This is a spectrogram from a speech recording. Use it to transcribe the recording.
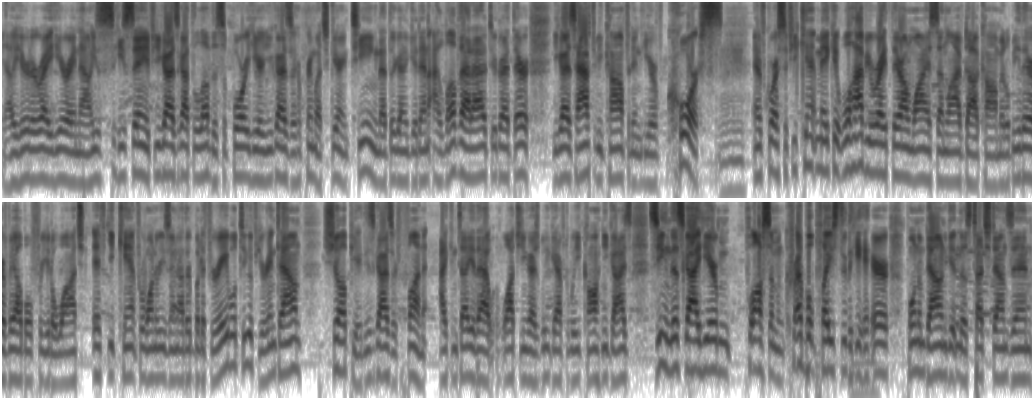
Yeah, you heard it right here, right now. He's he's saying if you guys got the love, the support here, you guys are pretty much guaranteeing that they're going to get in. I love that attitude right there. You guys have to be confident here, of course. Mm-hmm. And of course, if you can't make it, we'll have you right there on ysnlive.com. It'll be there available for you to watch if you can't for one reason or another. But if you're able to, if you're in town, show up here. These guys are fun. I can tell you that watching you guys week after week, calling you guys, seeing this guy here pull off some incredible plays through the air, pulling him down, getting those touchdowns in.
